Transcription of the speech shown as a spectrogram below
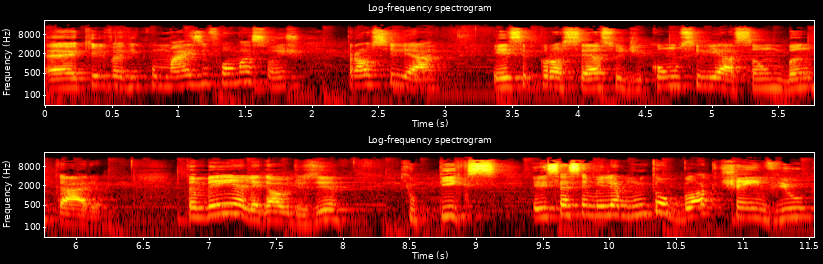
é, que ele vai vir com mais informações para auxiliar esse processo de conciliação bancária. Também é legal dizer que o Pix ele se assemelha muito ao blockchain, viu?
